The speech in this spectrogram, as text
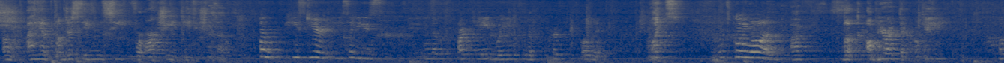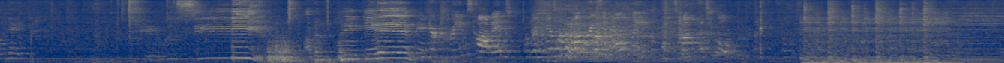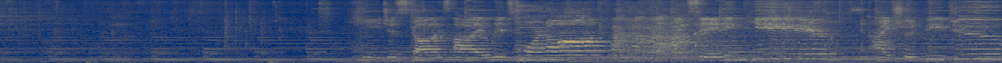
Oh, I am. I'm just saving the seat for Archie and Katie Chazelle. Oh, he's here. He said he's in the arcade waiting for the perfect moment. What? What's going on? Uh, look, I'll be right there, okay? Okay. got his eyelids torn off. I'm sitting here, and I should be due.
